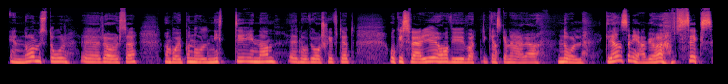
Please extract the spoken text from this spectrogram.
enormt stor eh, rörelse. Man var ju på 0,90 innan eh, då vid årsskiftet och i Sverige har vi ju varit ganska nära noll gränsen är. Vi har haft sex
